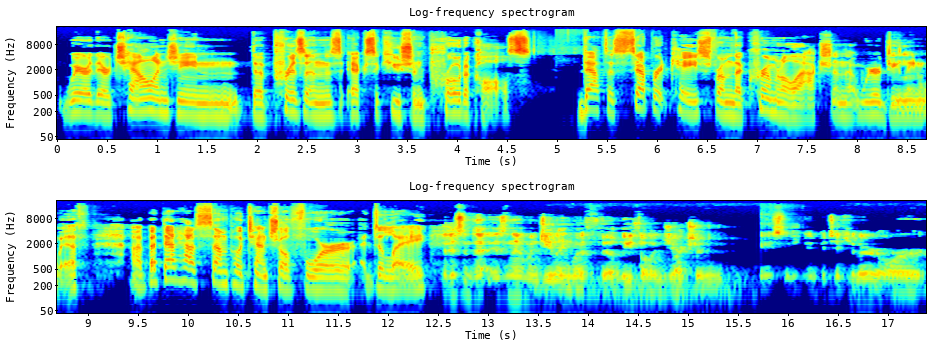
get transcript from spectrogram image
where they're challenging the prison's execution protocols. That's a separate case from the criminal action that we're dealing with, uh, but that has some potential for delay. But isn't that isn't that when dealing with the lethal injection case in, particular, or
